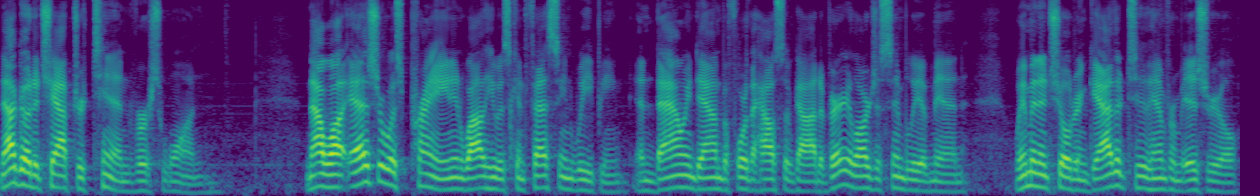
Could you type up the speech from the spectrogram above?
Now go to chapter 10, verse 1. Now, while Ezra was praying and while he was confessing, weeping, and bowing down before the house of God, a very large assembly of men, women, and children gathered to him from Israel,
